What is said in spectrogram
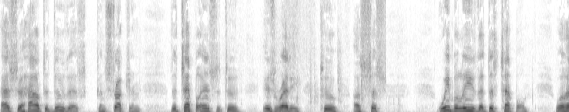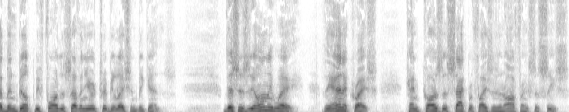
as to how to do this construction, the Temple Institute is ready to assist. We believe that this temple will have been built before the seven year tribulation begins. This is the only way the Antichrist can cause the sacrifices and offerings to cease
